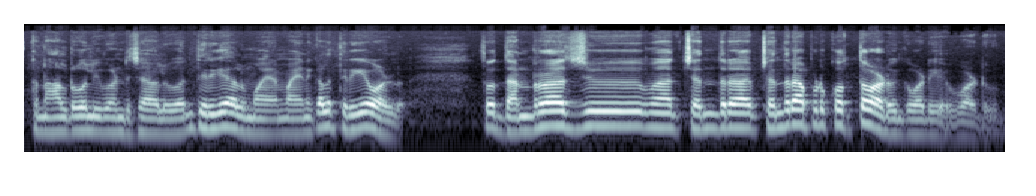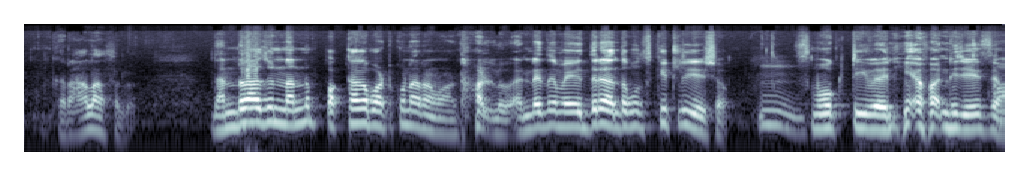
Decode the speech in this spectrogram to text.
ఒక నాలుగు రోజులు ఇవ్వండి చాలు అని తిరిగేవాళ్ళు. మా మా వెనకాల తిరిగేవాళ్ళు. సో ధనరాజు మా చంద్ర చంద్ర అప్పుడు కొత్తవాడు ఇంక వాడి వాడు ఇంకా రాలా అసలు. ధనరాజు నన్ను పక్కగా పట్టుకున్నారన్నమాట వాళ్ళు. అంటే మేము ఇద్దరే అంతకుముందు స్కిట్లు చేసాం స్మోక్ టీవీ అని అవన్నీ చేసాం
